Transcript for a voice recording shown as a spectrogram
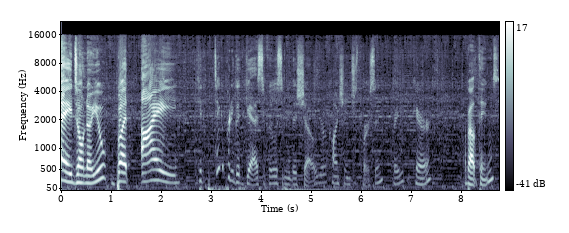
I don't know you, but I could take a pretty good guess if you're listening to this show. You're a conscientious person, right? You care about things.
